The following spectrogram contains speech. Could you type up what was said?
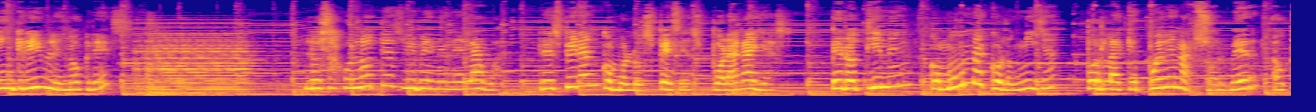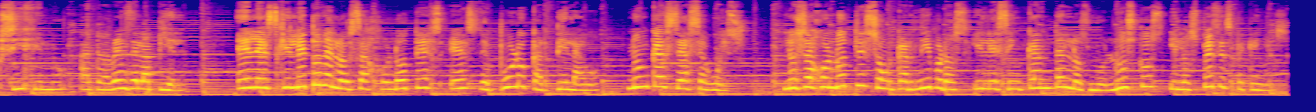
Increíble, ¿no crees? Los ajolotes viven en el agua, respiran como los peces por agallas, pero tienen como una coronilla por la que pueden absorber oxígeno a través de la piel. El esqueleto de los ajolotes es de puro cartílago, nunca se hace hueso. Los ajolotes son carnívoros y les encantan los moluscos y los peces pequeños,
